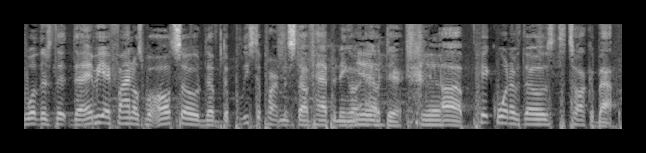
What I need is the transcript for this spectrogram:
well, there's the, the NBA finals, but also the, the police department stuff happening Yeah. out there. Yeah. Uh, pick one of those to talk about.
